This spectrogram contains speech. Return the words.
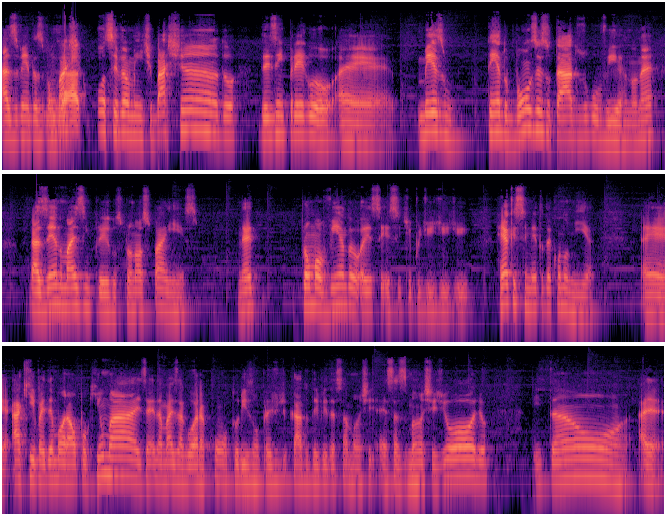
As vendas vão baixando, possivelmente baixando, desemprego, é, mesmo tendo bons resultados do governo, né? trazendo mais empregos para o nosso país, né, promovendo esse, esse tipo de, de, de reaquecimento da economia. É, aqui vai demorar um pouquinho mais, ainda mais agora com o turismo prejudicado devido a essa mancha, essas manchas de óleo. Então, é,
